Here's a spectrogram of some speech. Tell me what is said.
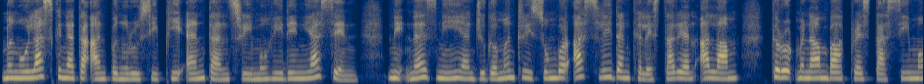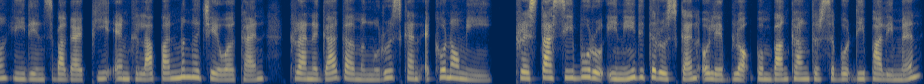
Mengulas kenyataan pengerusi PN Tan Sri Mohidin Yassin, Nik Nazmi yang juga Menteri Sumber Asli dan Kelestarian Alam turut menambah prestasi Mohidin sebagai PM ke-8 mengecewakan kerana gagal menguruskan ekonomi. Prestasi buruk ini diteruskan oleh blok pembangkang tersebut di Parlimen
